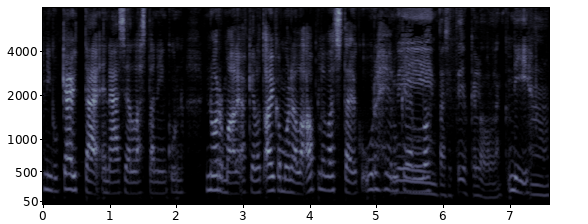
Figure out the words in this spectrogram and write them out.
niinku käyttää enää sellaista niinku normaalia kellot. Aika monella Apple Watch tai joku urheilukello. Niin, tai sitten ei ole kello ollenkaan. Niin. Mm.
